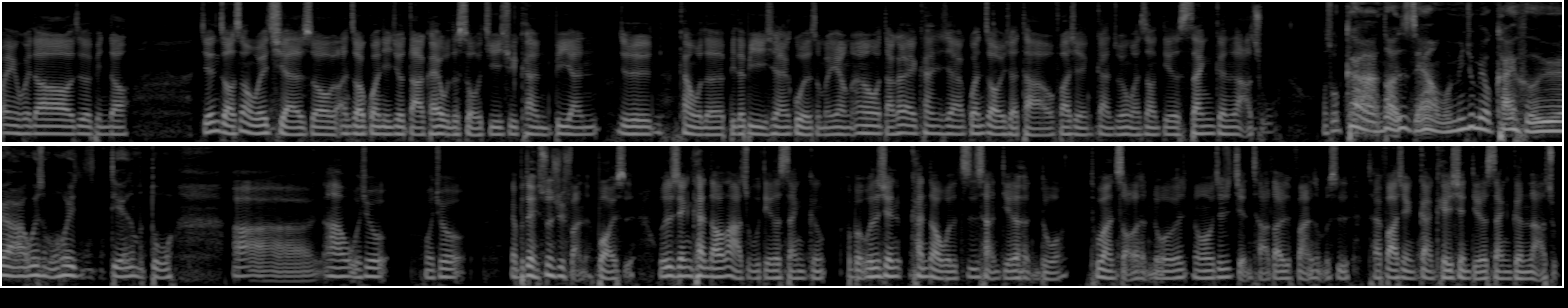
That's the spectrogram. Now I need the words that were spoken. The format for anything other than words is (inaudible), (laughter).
欢迎回到这个频道。今天早上我一起来的时候，按照惯例就打开我的手机去看币安，就是看我的比特币现在过得怎么样。然后我打开来看一下，关照一下它，我发现，干，昨天晚上跌了三根蜡烛。我说，干，到底是怎样？我明明就没有开合约啊，为什么会跌那么多？啊啊！我就我就，哎、不对，顺序反了，不好意思，我是先看到蜡烛跌了三根，啊不，我是先看到我的资产跌了很多，突然少了很多，然后就去检查到底发生什么事，才发现干 K 线跌了三根蜡烛。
